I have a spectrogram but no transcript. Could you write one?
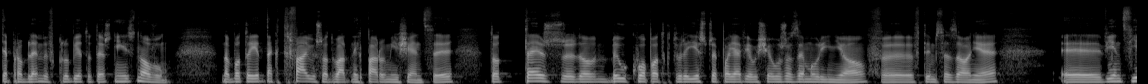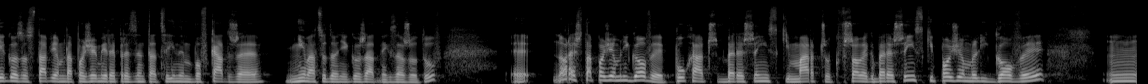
te problemy w klubie to też nie jest nowum, no bo to jednak trwa już od ładnych paru miesięcy. To też no, był kłopot, który jeszcze pojawiał się u Jose Mourinho w, w tym sezonie. Yy, Więc jego zostawiam na poziomie reprezentacyjnym, bo w kadrze nie ma co do niego żadnych zarzutów. Yy, No reszta poziom ligowy. Puchacz, Bereszyński, Marczuk, Wszołek. Bereszyński poziom ligowy, mm,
